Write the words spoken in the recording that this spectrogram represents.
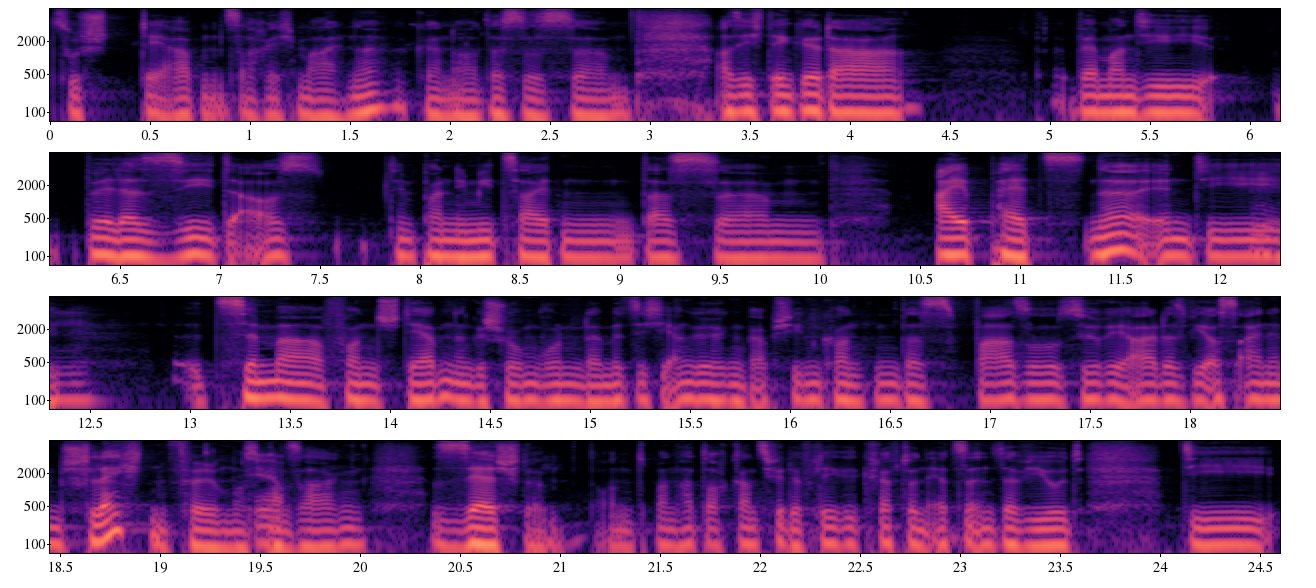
zu sterben, sag ich mal. Ne? Genau, das ist, ähm, also ich denke, da, wenn man die Bilder sieht aus den Pandemiezeiten, dass ähm, iPads ne, in die mhm. Zimmer von Sterbenden geschoben wurden, damit sich die Angehörigen verabschieden konnten, das war so surreal, das wie aus einem schlechten Film, muss ja. man sagen. Sehr schlimm. Und man hat auch ganz viele Pflegekräfte und Ärzte interviewt, die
